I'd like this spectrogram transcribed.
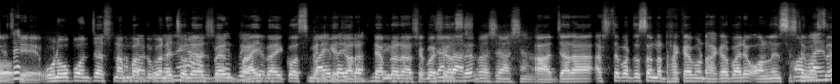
ওকে 49 নাম্বার দোকানে চলে আসবেন বাই বাই কসমেটিকে যারা আশেপাশে আছেন আর যারা আসতে পারতেছেন না ঢাকা এবং ঢাকার বাইরে অনলাইন সিস্টেম আছে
